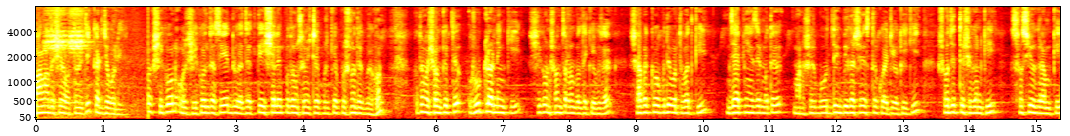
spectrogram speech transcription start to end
বাংলাদেশের অর্থনৈতিক কার্যাবলী। শিকন ও দুই হাজার তেইশ সালের প্রথম সেমিস্টার পরীক্ষার প্রশ্ন দেখবে এখন। প্রথমে সংক্ষিপ্ত রুট লার্নিং কি শিকন সঞ্চালন বলতে কী বোঝায়, সাপেক্ষ প্রতিবর্তবাদ কি জ্যাপিংয়েজের মতে মানুষের বৌদ্ধিক বিকাশের স্তর কয়টি ও কী কী, সতীর্থ শিখন কি, সোসিওগ্রাম কি,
